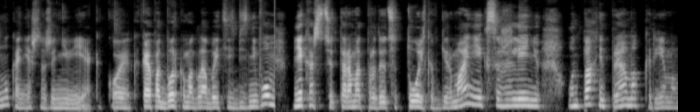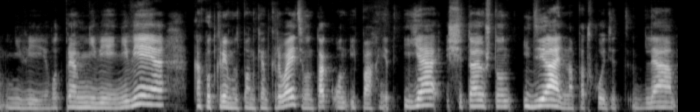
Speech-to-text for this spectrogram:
ну, конечно же, Невея. Какое, какая подборка могла обойтись без него? Мне кажется, что этот аромат продается только в Германии, к сожалению. Он пахнет прямо кремом Невея. Вот прям Невея, Невея. Как вот крем из банки открываете, он так он и пахнет. я считаю, что он идеально подходит для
